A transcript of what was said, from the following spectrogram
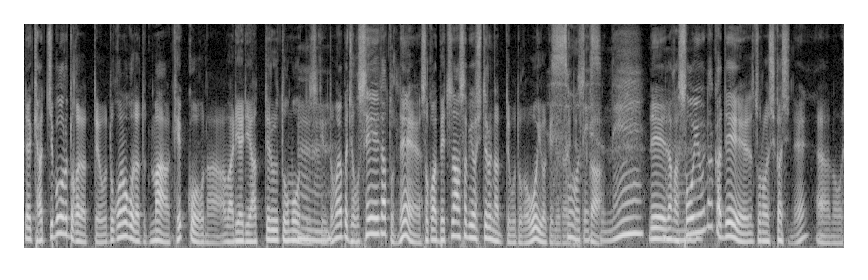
でキャッチボールとかだって男の子だとまあ結構な割合でやってると思うんですけれども、やっぱり女性だとねそこは別の遊びをしてるなんてことが多いわけじゃないですか。そうですね。でだからそういう中でそのしかしねあの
